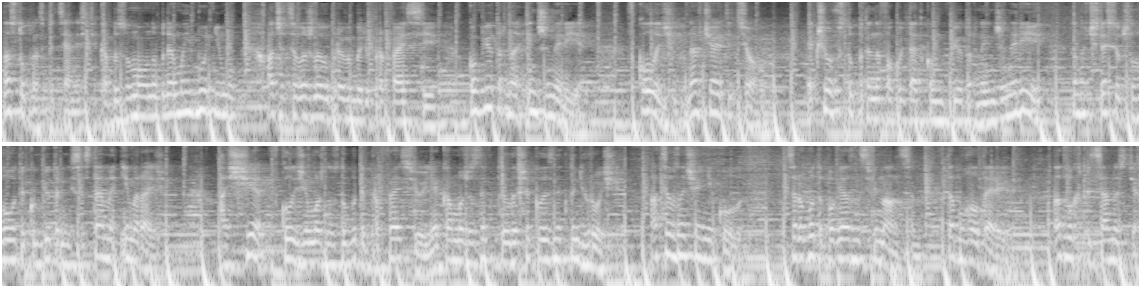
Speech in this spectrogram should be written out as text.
Наступна спеціальність, яка безумовно буде в майбутньому, адже це важливо при виборі професії комп'ютерна інженерія. В коледжі навчають цього. Якщо ви вступите на факультет комп'ютерної інженерії, то навчитесь обслуговувати комп'ютерні системи і мережі. А ще в коледжі можна здобути професію, яка може зникнути лише коли зникнуть гроші. А це означає ніколи. Це робота пов'язана з фінансами та бухгалтерією. На двох спеціальностях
